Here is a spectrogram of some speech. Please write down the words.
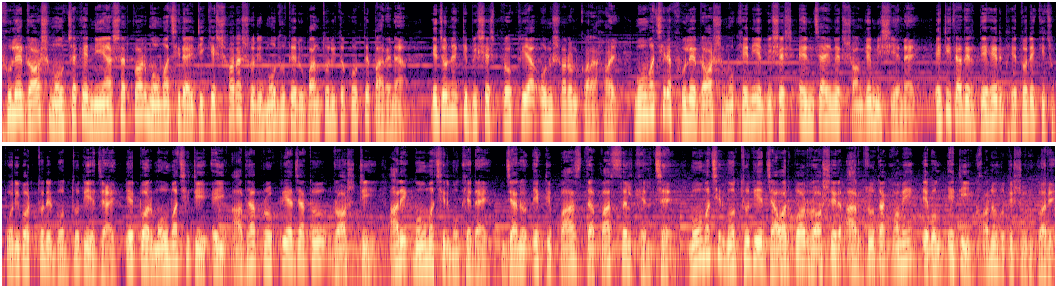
ফুলের রস মৌচাকে নিয়ে আসার পর মৌমাছিরা এটিকে সরাসরি মধুতে রূপান্তরিত করতে পারে না। এজন্য একটি বিশেষ প্রক্রিয়া অনুসরণ করা হয়। মৌমাছিরা ফুলের রস মুখে নিয়ে বিশেষ এনজাইমের সঙ্গে মিশিয়ে নেয়। এটি তাদের দেহের ভেতরে কিছু পরিবর্তনের মধ্য দিয়ে যায়। এরপর মৌমাছিটি এই আধা প্রক্রিয়াজাত রসটি আরেক মৌমাছির মুখে দেয়, যেন একটি পাস দ্য পার্সেল খেলছে। মৌমাছির মধ্য দিয়ে যাওয়ার পর রসের আর্দ্রতা কমে এবং এটি ঘন হতে শুরু করে।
